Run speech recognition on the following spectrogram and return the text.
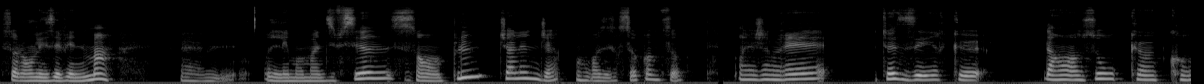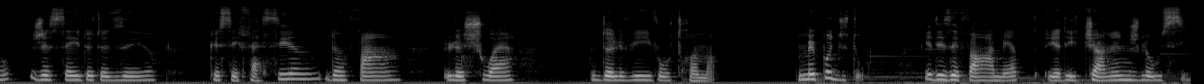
selon les événements. Euh, les moments difficiles sont plus challengeants, on va dire ça comme ça. Euh, j'aimerais te dire que dans aucun cas, j'essaie de te dire que c'est facile de faire le choix de le vivre autrement. Mais pas du tout. Il y a des efforts à mettre, il y a des challenges là aussi.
